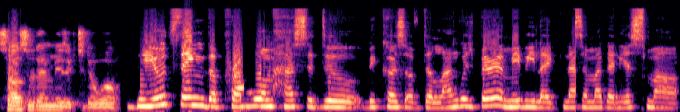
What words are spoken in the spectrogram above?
South Sudan music to the world. Do you think the problem has to do because of the language barrier? Maybe like Nazamagan Yesma,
